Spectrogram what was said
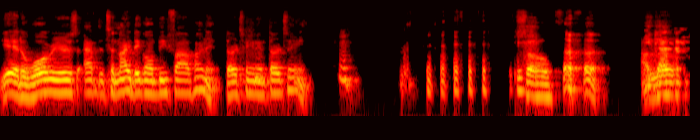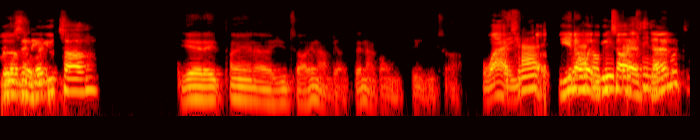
yeah, the Warriors after tonight they're gonna be 500, 13 and thirteen. So I You got love- them losing the to Utah. Yeah, they playing uh Utah. They're not. They're not gonna beat Utah. Why? But y'all- Utah- you know what Utah has done? 14,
